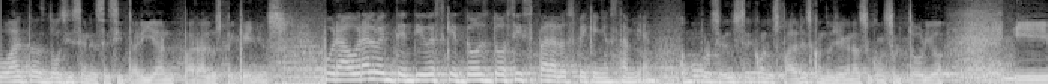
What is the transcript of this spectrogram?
¿Cuántas dosis se necesitarían para los pequeños? Por ahora lo entendido es que dos dosis para los pequeños también. ¿Cómo procede usted con los padres cuando llegan a su consultorio y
